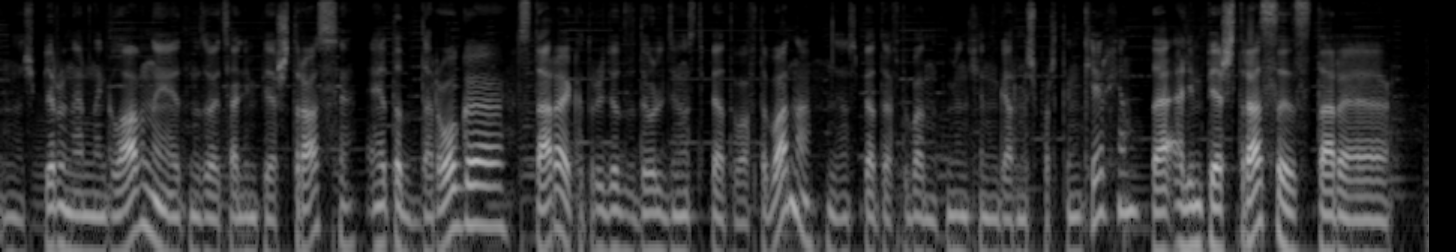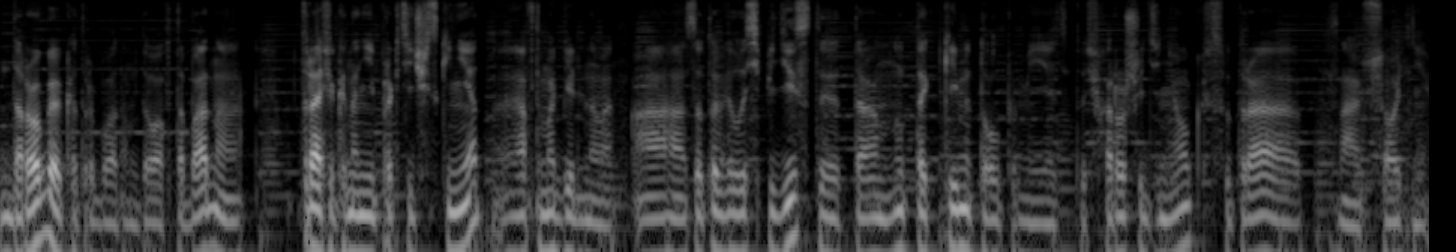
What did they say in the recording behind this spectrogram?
Значит, первый, наверное, главный, это называется Olympiastraße. Это дорога старая, которая идет вдоль 95-го автобана. 95-й автобан — Мюнхен, Гармиш-Партенкирхен. Да, Olympiastraße — старая дорога, которая была там до автобана, трафика на ней практически нет э, автомобильного, а зато велосипедисты там, ну, такими толпами ездят. То есть в хороший денек с утра, не знаю, сотни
